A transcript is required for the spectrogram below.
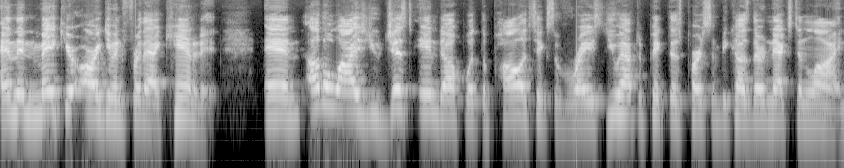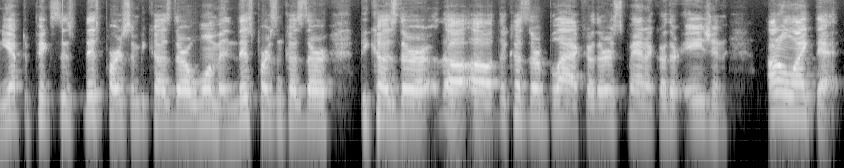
and then make your argument for that candidate. And otherwise, you just end up with the politics of race. You have to pick this person because they're next in line. You have to pick this this person because they're a woman. This person because they're because they're uh, uh, because they're black or they're Hispanic or they're Asian. I don't like that.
